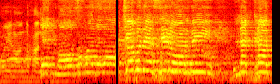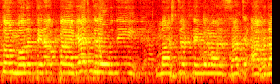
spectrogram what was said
ਕੋਈ ਹੁਣ ਦਿਖਾਉਂਦੇ ਕਿ ਮੌਸਮ ਆ ਜਿਹੜਾ। ਚੁੱਭ ਦੇ ਸਿਰ ਰੋੜਨੀ ਲੱਖਾਂ ਤੋਂ ਮੁੱਲ ਤੇਰਾ ਪੈ ਗਿਆ ਕਰੋੜਨੀ ਮਾਸਟਰ ਟਿੰਗਰਵਾਲ ਸੱਚ ਆਖਦਾ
